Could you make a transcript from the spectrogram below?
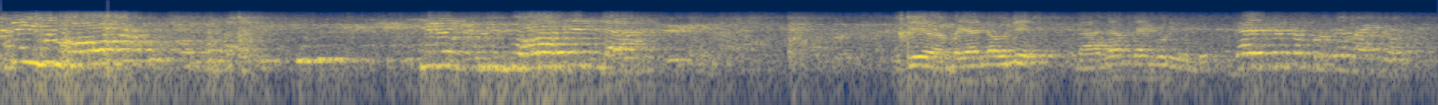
Hindi mo! Hindi mo! Sige, maya na ulit. Wala na, tayo ulit. Guys, ito sa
